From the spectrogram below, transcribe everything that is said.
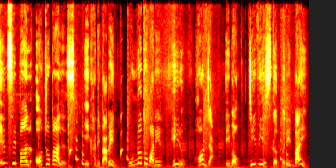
প্রিন্সিপাল অটো প্যালেস, এখানে পাবেন উন্নত মানের হিরো, হন্ডা এবং টিভিএস কোম্পানির বাইক।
